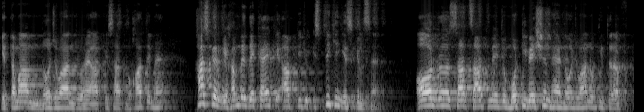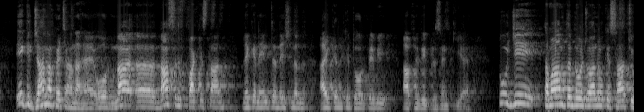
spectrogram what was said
کے تمام نوجوان جو ہے آپ کے ساتھ مخاطب ہیں۔ خاص کر کے ہم نے دیکھا ہے کہ آپ کی جو اسپیکنگ اسکلز ہیں اور ساتھ ساتھ میں جو موٹیویشن ہے نوجوانوں کی طرف، ایک جانا پہچانا ہے اور نہ نہ صرف پاکستان، لیکن انٹرنیشنل آئیکن کے طور پہ بھی آپ نے ریپرزینٹ کیا ہے۔ تو یہ تمام تر نوجوانوں کے ساتھ جو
